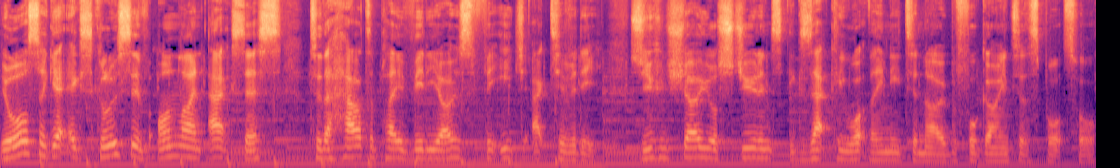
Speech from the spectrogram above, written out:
You'll also get exclusive online access to the how to play videos for each activity so you can show your students exactly what they need to know before going to the sports hall.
